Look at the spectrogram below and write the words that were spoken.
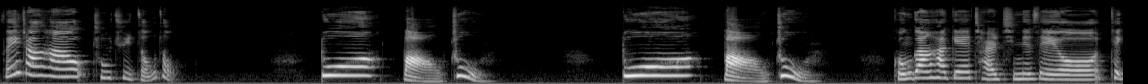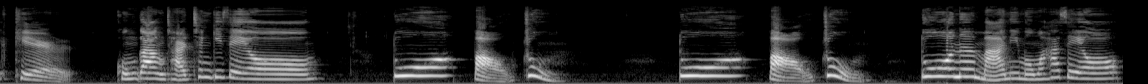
非常好，出去走走， 多保重。多保重，건강하게잘지내세 요。 Take care， 건강잘챙기세 요。 多保重，多保重， 多는 많이 뭐뭐 하세요.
